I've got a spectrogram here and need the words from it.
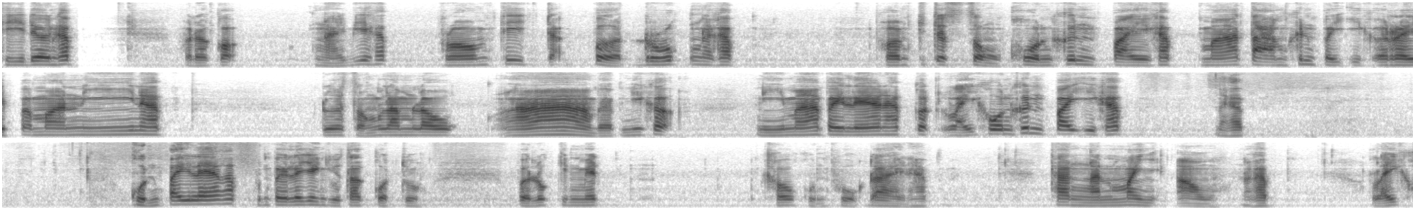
ที่เดินครับแล้วก็หงายเบี้ยครับ พร้อมที่จะเปิดรุกนะครับ พร้อมที่จะส่งโคนขึ้นไปครับ ม้าตามขึ้นไปอีกอะไรประมาณนี้นะครับเรือสองลำเราอ่าแบบนี้ก็หนีม้าไปแล้วนะครับ ก็ไหลโคนขึ้นไปอีกครับนะครับ ขุนไปแล้วครับ ขุนไปแล้วยังอยู่ตากดอยู่ เปิดลูกกินเม็ดเขาขุนผูกได้นะครับ ถ้างั้นไม่เอานะครับ ไหลโค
